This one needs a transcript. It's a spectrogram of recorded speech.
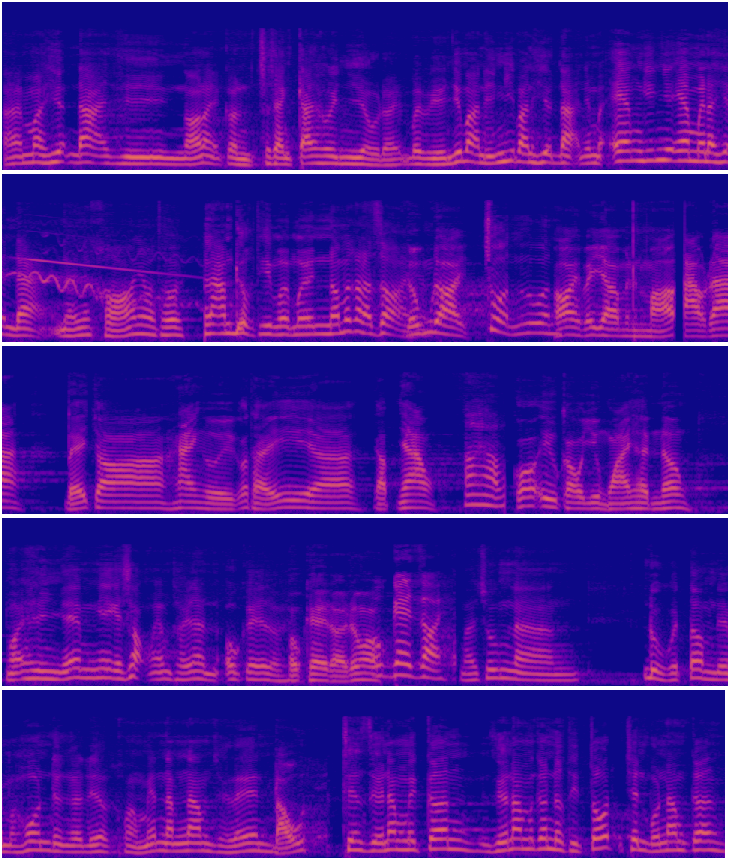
Đấy, mà hiện đại thì nó lại còn tranh cãi hơi nhiều đấy. Bởi vì như bạn ấy nghĩ bạn hiện đại nhưng mà em nghĩ như em mới là hiện đại. Đấy nó khó nhưng mà thôi. Làm được thì mới, mới nó mới gọi là giỏi. Đúng rồi. Chuẩn luôn. Thôi bây giờ mình mở tàu ra để cho hai người có thể ờ, gặp nhau. Không có yêu cầu gì ngoại hình không? Ngoại hình em nghe cái giọng em thấy là ok rồi. Ok rồi đúng không? Ok rồi. Nói chung là đủ cái tầm để mà hôn được là được khoảng mét năm năm trở lên. Đủ. Trên dưới 50 cân dưới 50 cân được thì tốt trên 4 5 cân.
